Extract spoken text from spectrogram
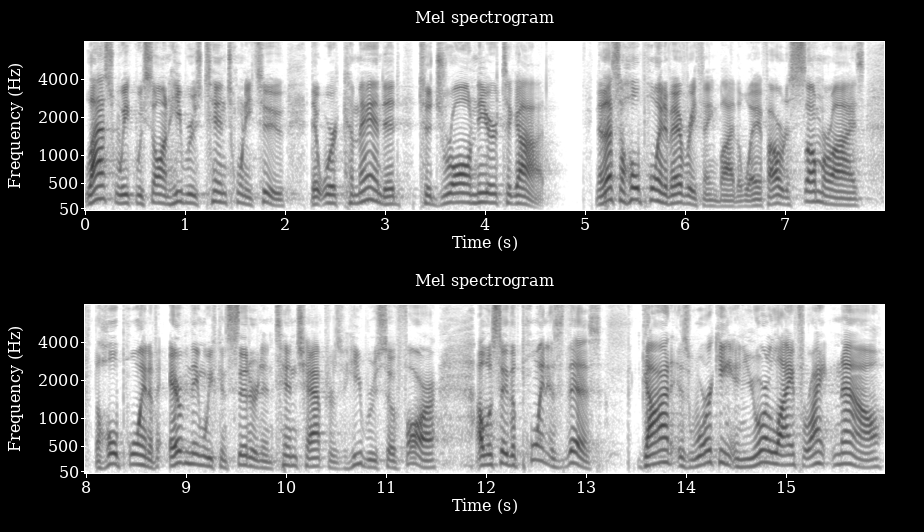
Last week we saw in Hebrews 10 22 that we're commanded to draw near to God. Now, that's the whole point of everything, by the way. If I were to summarize the whole point of everything we've considered in 10 chapters of Hebrews so far, I would say the point is this God is working in your life right now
